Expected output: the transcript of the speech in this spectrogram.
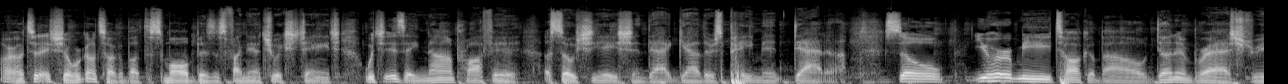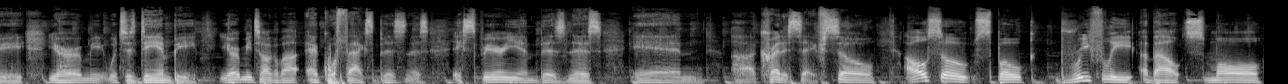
All right, today's show, we're going to talk about the Small Business Financial Exchange, which is a nonprofit association that gathers payment data. So, you heard me talk about Dun and Bradstreet. You heard me, which is D&B, You heard me talk about Equifax Business, Experian Business, and uh, Creditsafe. So, I also spoke briefly about small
